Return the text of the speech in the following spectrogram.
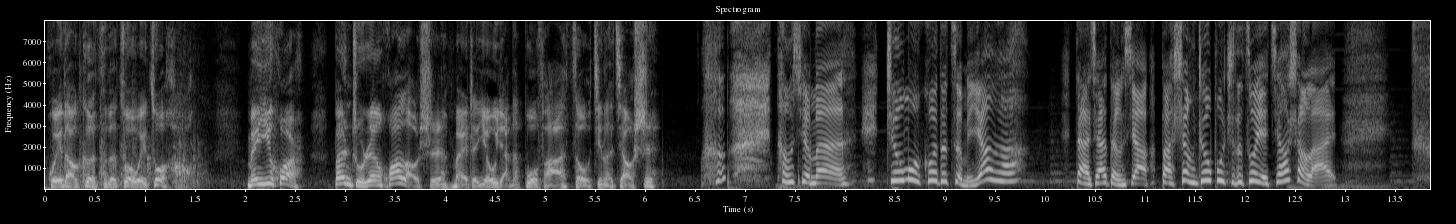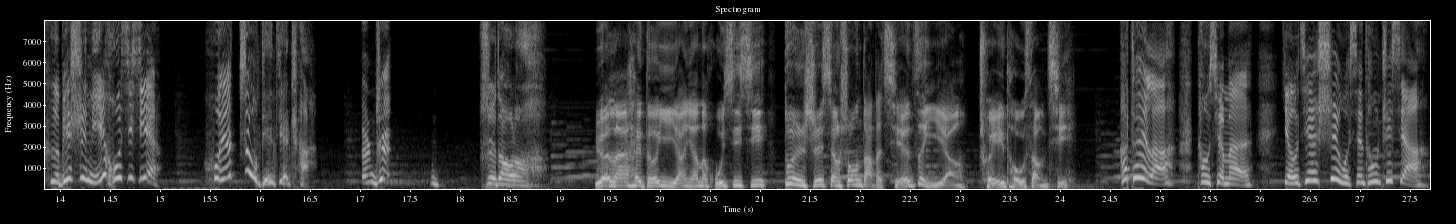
回到各自的座位坐好。没一会儿，班主任花老师迈着优雅的步伐走进了教室。同学们，周末过得怎么样啊？大家等下把上周布置的作业交上来，特别是你胡西西，我要重点检查。这，知道了。原来还得意洋洋的胡西西，顿时像霜打的茄子一样垂头丧气。啊，对了，同学们，有件事我先通知下，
